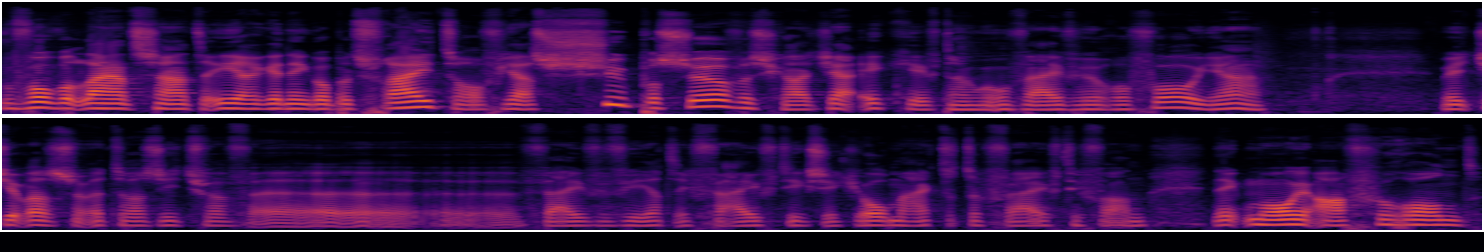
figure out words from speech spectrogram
Bijvoorbeeld laatst zaten Erik en ik op het Vrijtof. Ja, super service gehad. Ja, ik geef dan gewoon 5 euro voor, ja. Weet je, het was, het was iets van uh, 45, 50. Ik zeg, joh, maak er toch 50 van. Denk, mooi afgerond.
